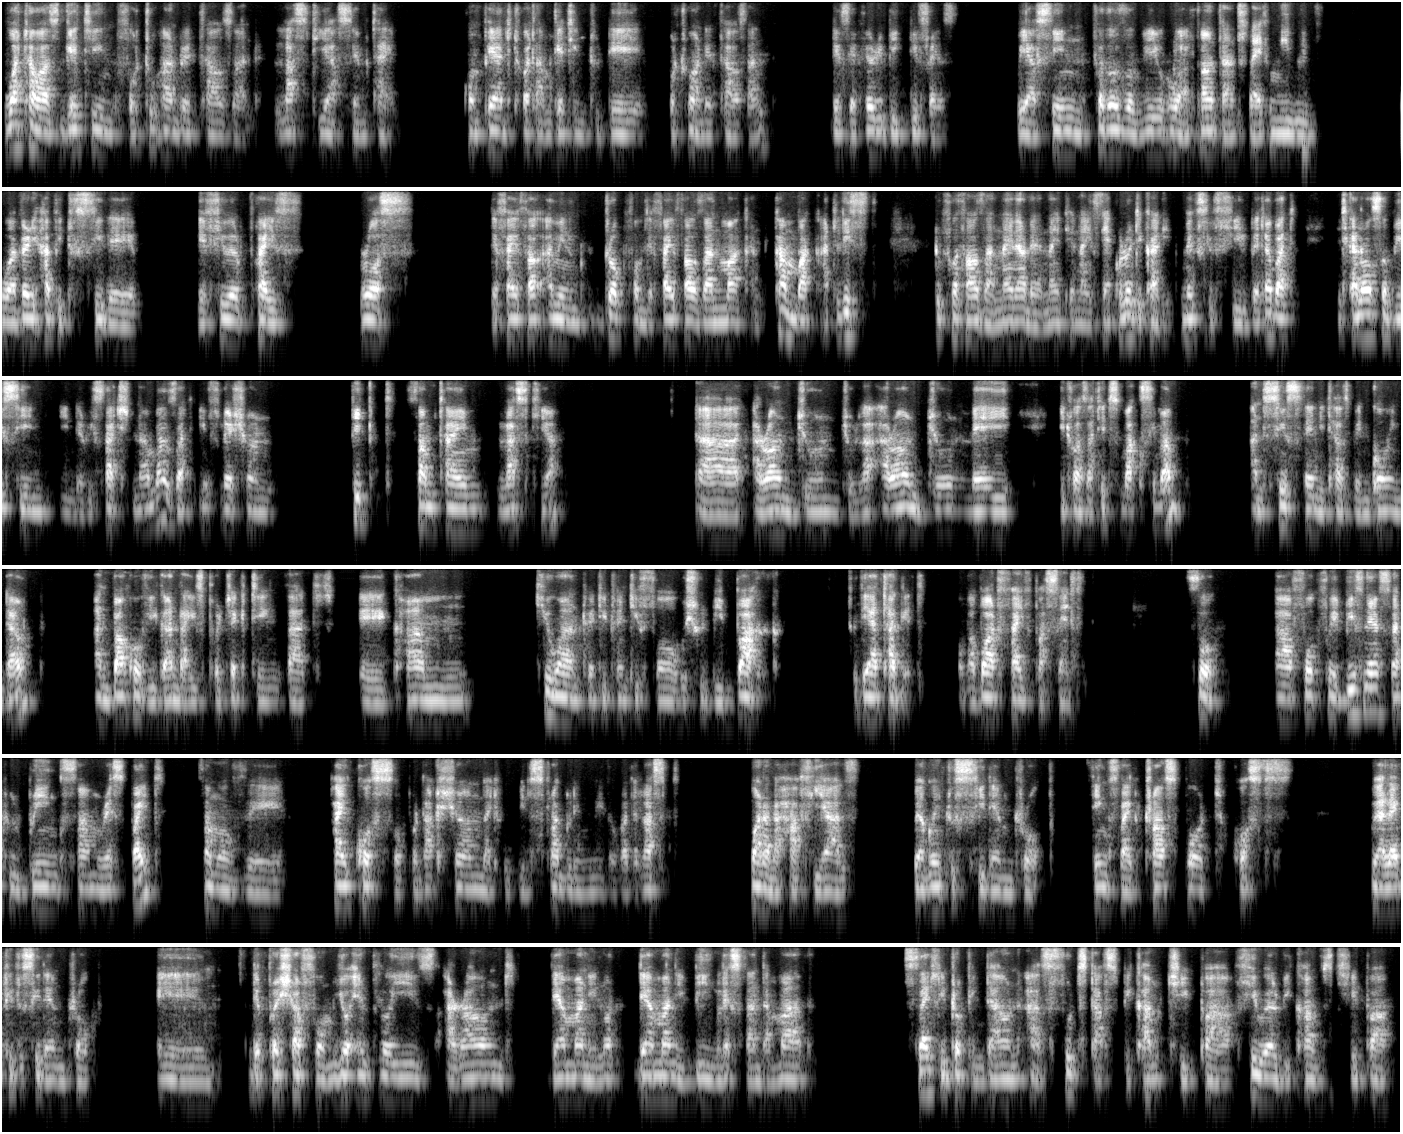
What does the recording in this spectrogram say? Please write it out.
What I was getting for 200,000 last year, same time, compared to what I'm getting today for 200,000, there's a very big difference. We have seen, for those of you who are accountants like me, we who are very happy to see the, the fuel price rose, the five, I mean, drop from the 5,000 mark and come back at least to 4,999 psychologically, it makes you feel better, but it can also be seen in the research numbers that inflation peaked sometime last year, uh, around June, July, around June, May, it was at its maximum. And since then, it has been going down. And Bank of Uganda is projecting that uh, come Q1 2024, we should be back to their target of about 5%. So uh, for, for a business that will bring some respite, some of the high costs of production that we've been struggling with over the last one and a half years, we are going to see them drop. Things like transport costs, we are likely to see them drop. Uh, the pressure from your employees around their money, not their money being less than the month, slightly dropping down as foodstuffs become cheaper, fuel becomes cheaper,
